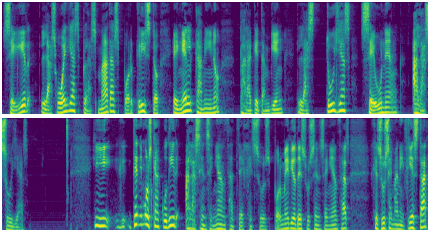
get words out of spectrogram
seguir las huellas plasmadas por Cristo en el camino para que también las tuyas se unan a las suyas. Y tenemos que acudir a las enseñanzas de Jesús. Por medio de sus enseñanzas, Jesús se manifiesta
